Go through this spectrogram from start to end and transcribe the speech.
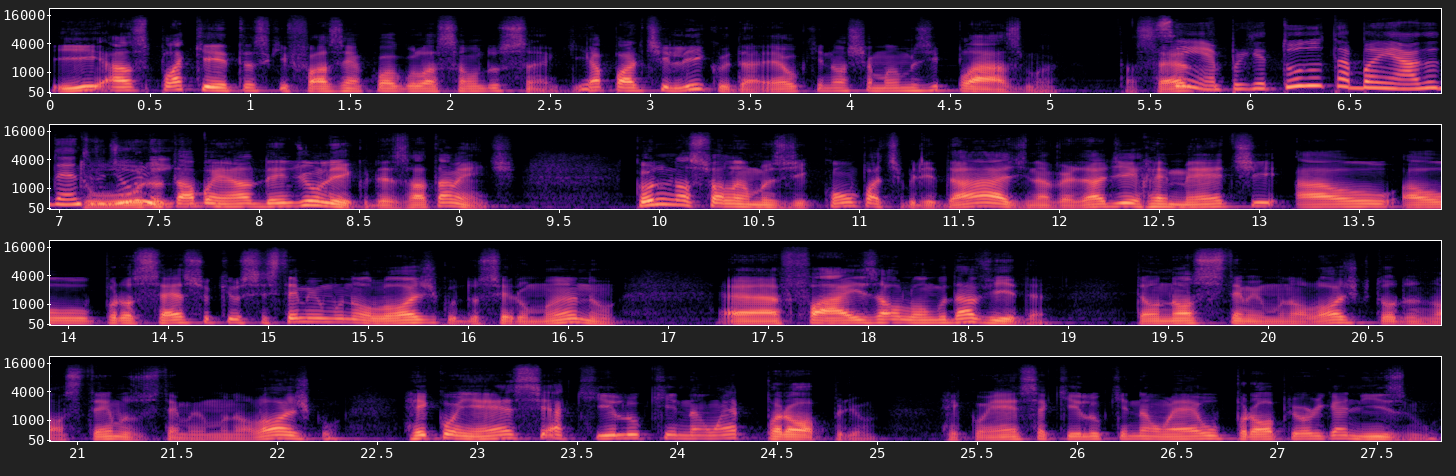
E as plaquetas que fazem a coagulação do sangue. E a parte líquida é o que nós chamamos de plasma, tá certo? Sim, é porque tudo está banhado dentro de um Tudo líquido. está banhado dentro de um líquido, exatamente. Quando nós falamos de compatibilidade, na verdade, remete ao, ao processo que o sistema imunológico do ser humano eh, faz ao longo da vida. Então, nosso sistema imunológico, todos nós temos o sistema imunológico, reconhece aquilo que não é próprio, reconhece aquilo que não é o próprio organismo.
